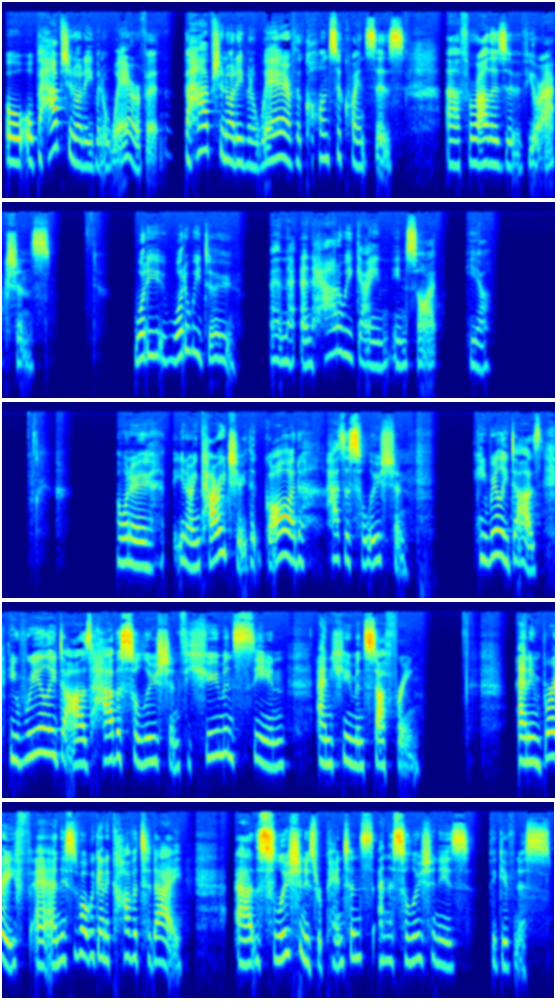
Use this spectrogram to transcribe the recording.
Or, or perhaps you're not even aware of it. Perhaps you're not even aware of the consequences uh, for others of your actions. What do, you, what do we do? And, and how do we gain insight here? I want to, you know, encourage you that God has a solution. He really does. He really does have a solution for human sin and human suffering. And in brief, and this is what we're going to cover today, uh, the solution is repentance and the solution is forgiveness.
